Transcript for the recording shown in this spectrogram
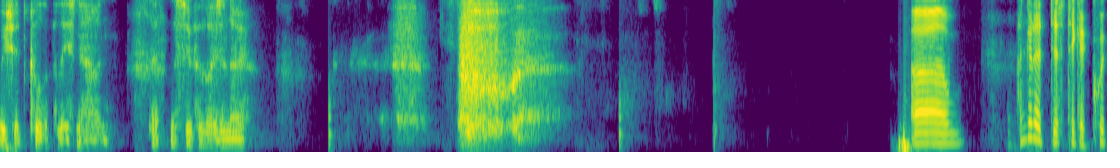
We should call the police now and let the supervisor know. Um, I'm gonna just take a quick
